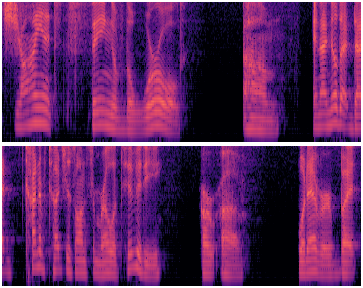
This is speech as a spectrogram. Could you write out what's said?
giant thing of the world. Um and i know that that kind of touches on some relativity or uh whatever but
